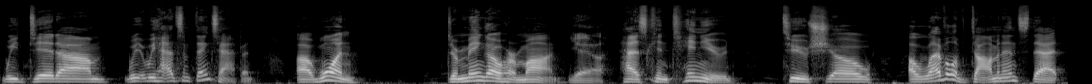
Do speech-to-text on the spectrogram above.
we did um, we we had some things happen. Uh, one, Domingo Germán. Yeah. has continued to show a level of dominance that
